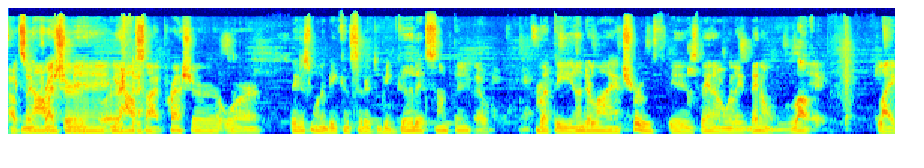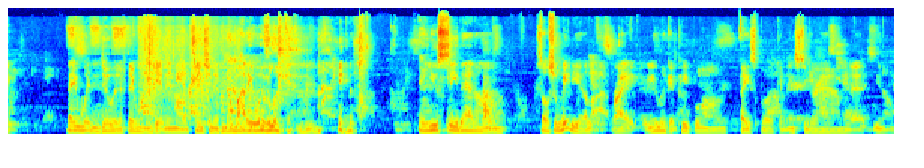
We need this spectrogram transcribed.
Outside pressure. or- yeah, outside pressure, or they just want to be considered to be good at something. Yeah. But the underlying truth is they don't really they don't love it. Like they wouldn't do it if they weren't getting any attention if nobody was looking. and you see that on social media a lot, right? You look at people on Facebook and Instagram that you know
